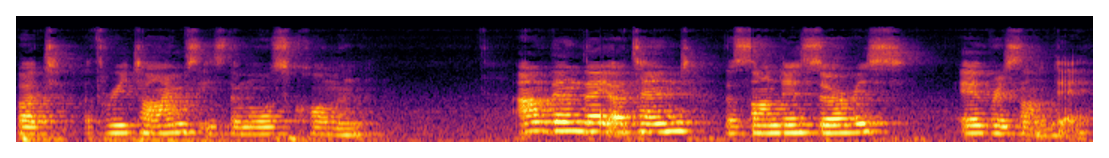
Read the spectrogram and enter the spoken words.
but three times is the most common. And then they attend the Sunday service every Sunday.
